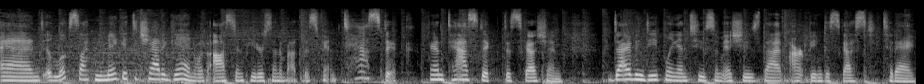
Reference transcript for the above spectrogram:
And it looks like we may get to chat again with Austin Petersen about this fantastic, fantastic discussion, diving deeply into some issues that aren't being discussed today.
